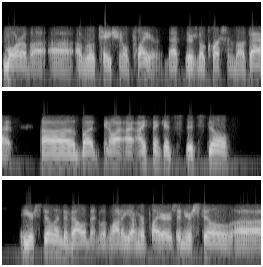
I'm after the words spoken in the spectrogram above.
more of a, a, a rotational player. That there's no question about that. Uh, but you know, I, I think it's it's still you're still in development with a lot of younger players, and you're still, uh,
